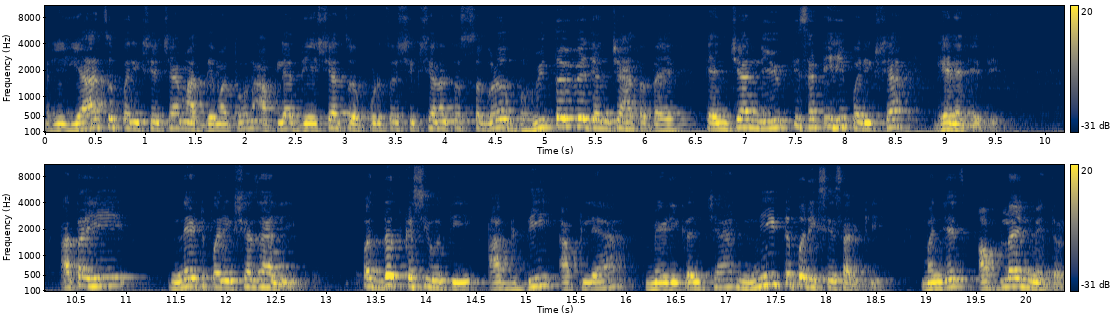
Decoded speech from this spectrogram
म्हणजे याच परीक्षेच्या माध्यमातून आपल्या देशाचं पुढचं शिक्षणाचं सगळं भवितव्य ज्यांच्या हातात आहे त्यांच्या नियुक्तीसाठी ही परीक्षा घेण्यात येते. आता ही नेट परीक्षा झाली. पद्धत कशी होती? अगदी आपल्या मेडिकलच्या नीट परीक्षेसारखी. म्हणजेच ऑफलाईन मेथड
